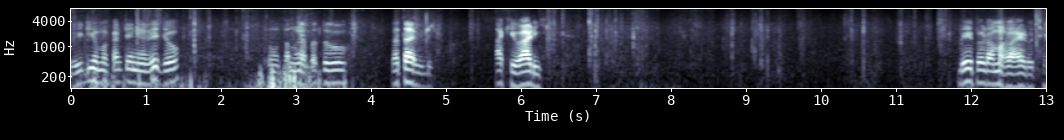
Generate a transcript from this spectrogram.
વિડીયોમાં કન્ટિન્યુ રહેજો. તો હું તમને બધું બતાવી દઉં. આખી વાડી. બે પેડામાં રાયડો છે.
